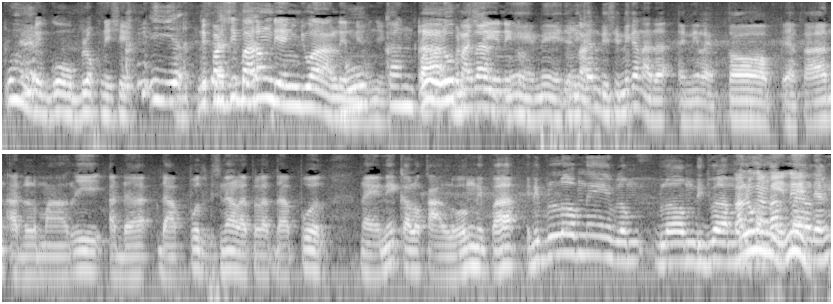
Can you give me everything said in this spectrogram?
Wah udah goblok nih sih. Iya. Ini pasti barang dia yang jualin. Bukan pak, Lu pasti ini. nih, kok. nih. Jadi Enggak. kan di sini kan ada ini laptop, ya kan, ada lemari, ada dapur di sini alat-alat dapur. Nah ini kalau kalung nih pak, ini belum nih, belum belum dijual sama Kalung yang ini? Yang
